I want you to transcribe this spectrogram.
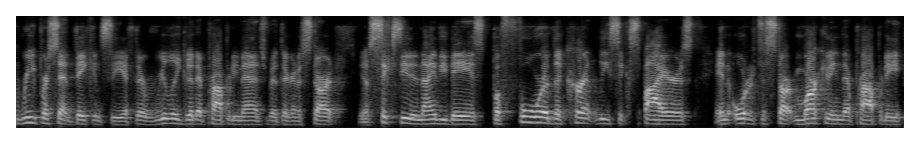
3% vacancy. If they're really good at property management they're going to start you know 60 to 90 days before the current lease expires in order to start marketing their property.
